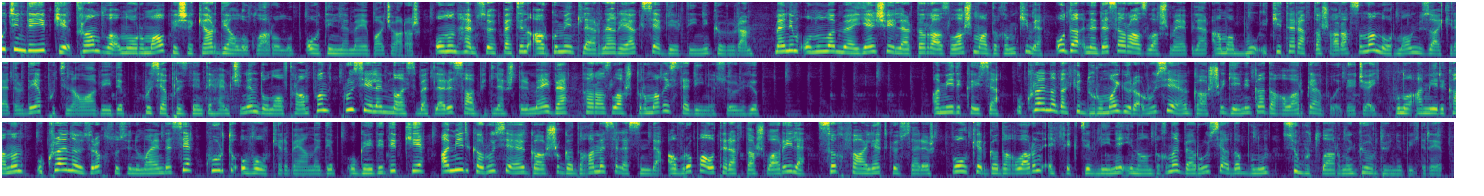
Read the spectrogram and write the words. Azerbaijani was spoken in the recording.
Putin deyib ki, Trampla normal peşəkar dialoqlar olub. O dinləməyi bacarır. Onun həm söhbətin arqumentlərinə reaksiya verdiyini görürəm. Mənim onunla müəyyən şeylərdə razılaşmadığım kimi, o da nədəsə razılaşmaya bilər, amma bu iki tərəfdaş arasında normal müzakirədir deyə Putin əlavə edib. Rusiya prezidenti həmçinin Donald Trampın Rusiya ilə münasibətləri sabitləşdirmək və tarazlaşdırmaq istədiyini söyləyib. Amerika isə Ukraynadakı duruma görə Rusiyaya qarşı yeni qadağalar qəbul edəcək. Bunu Amerikanın Ukrayna üzrə xüsusi nümayəndəsi Kurt Volker bəyan edib. O qeyd edib ki, Amerika Rusiyaya qarşı qadağa məsələsində Avropalı tərəfdaşları ilə sıx fəaliyyət göstərir. Volker qadağaların effektivliyinə inandığını və Rusiyada bunun sübutlarını gördüyünü bildirib.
